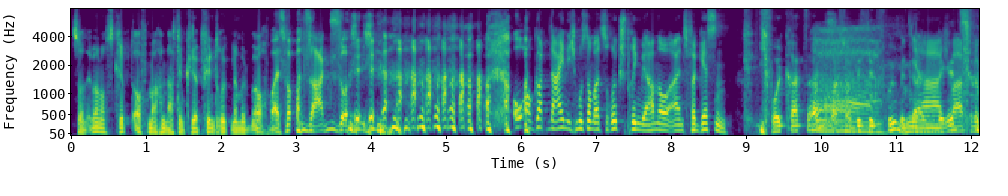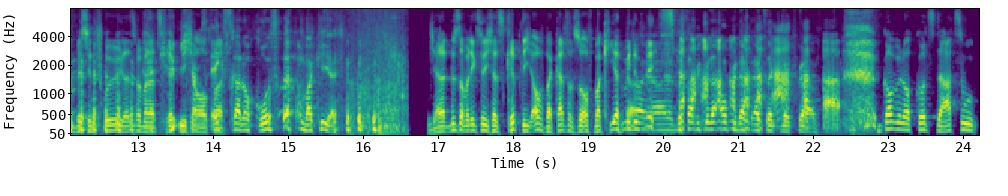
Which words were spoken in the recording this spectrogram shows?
So, und immer noch Skript aufmachen, nach dem Knöpfchen drücken, damit man auch weiß, was man sagen soll. oh, oh Gott, nein, ich muss nochmal zurückspringen, wir haben noch eins vergessen. Ich wollte gerade sagen, du warst schon ein bisschen früh mit deinen Ja, ich war schon ein bisschen früh, das ist, wenn man das Skript Ich nicht habe aufhat. extra noch groß markiert. Ja, das nützt aber nichts, wenn ich das Skript nicht aufmache. Kannst du das so oft markieren, wie Ja, du ja, willst. das habe ich mir da auch gedacht, als der Knopf kam. Kommen wir noch kurz dazu.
